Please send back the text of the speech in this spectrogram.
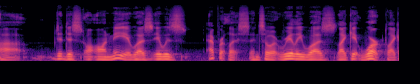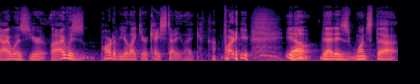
uh, did this on me it was it was effortless. And so it really was like it worked. Like i was your i was part of your like your case study, like part of you, you Yeah. know, that is once the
